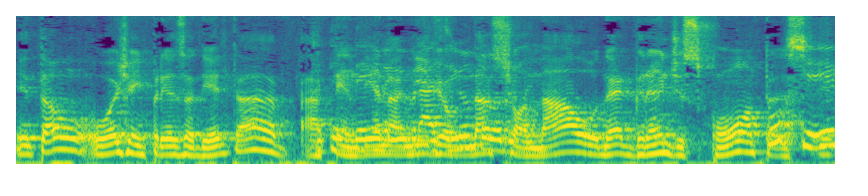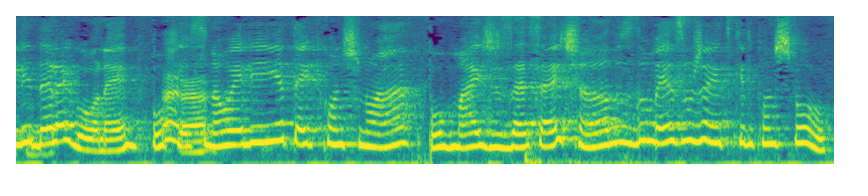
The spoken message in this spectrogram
Então, hoje a empresa dele está atendendo a nível nacional, todo, né? né? Grandes contas. Porque ele delegou, né? Porque é. Senão ele ia ter que continuar por mais de 17 anos do mesmo jeito que ele continuou.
